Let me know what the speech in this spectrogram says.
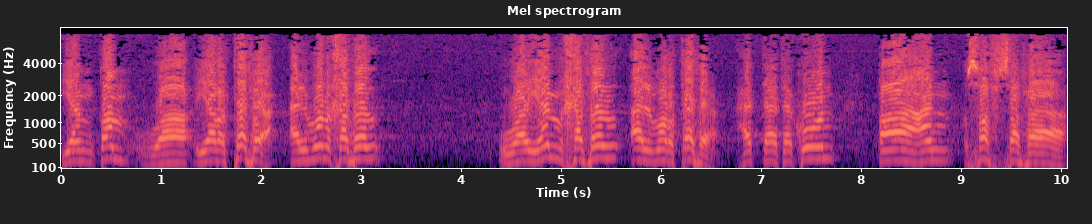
فينطم ويرتفع المنخفض وينخفض المرتفع حتى تكون قاعا صفصفا.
